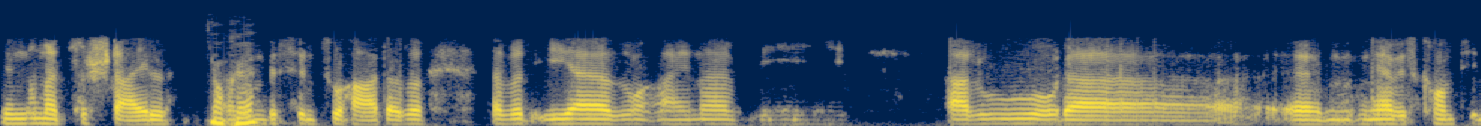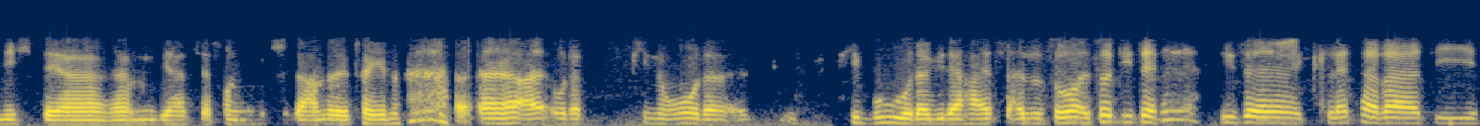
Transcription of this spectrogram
eine Nummer zu steil, okay. also ein bisschen zu hart. Also da wird eher so einer wie Aru oder ähm, ja, Visconti nicht, der, ähm, wie heißt der von der andere Italiener, äh, oder Pinot oder Thibaut oder wie der heißt. Also so, so diese, diese Kletterer, die,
